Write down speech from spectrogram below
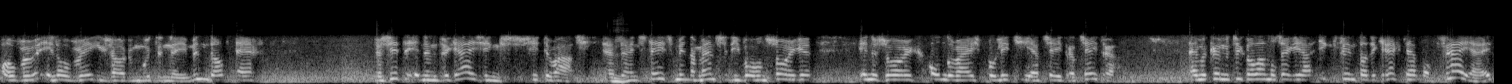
over, in overweging zouden moeten nemen dat er we zitten in een vergrijzingssituatie. Er zijn steeds minder mensen die voor ons zorgen in de zorg, onderwijs, politie, et cetera, et cetera. En we kunnen natuurlijk wel allemaal zeggen, ja, ik vind dat ik recht heb op vrijheid.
